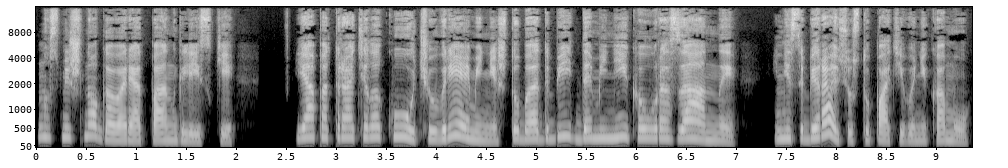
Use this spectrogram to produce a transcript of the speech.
но смешно говорят по-английски. Я потратила кучу времени, чтобы отбить Доминика у Розанны, и не собираюсь уступать его никому.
